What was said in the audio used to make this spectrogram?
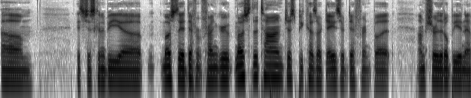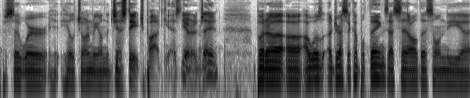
Um, it's just going to be uh, mostly a different friend group most of the time, just because our days are different. But I'm sure there'll be an episode where he- he'll join me on the Just H podcast. You know what I'm saying? But uh, uh, I will address a couple things. I said all this on the uh,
